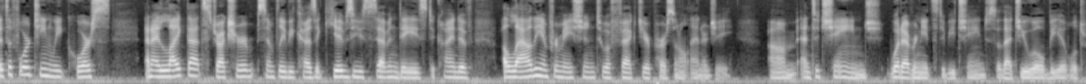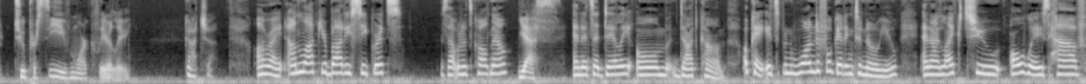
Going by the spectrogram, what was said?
it's a 14 week course. And I like that structure simply because it gives you seven days to kind of allow the information to affect your personal energy. um, and to change whatever needs to be changed so that you will be able to, to perceive more clearly. Gotcha. All right. Unlock Your Body Secrets. Is that what it's called now? Yes. And it's at dailyom.com. Okay, it's been wonderful getting to know you. And I like to always have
